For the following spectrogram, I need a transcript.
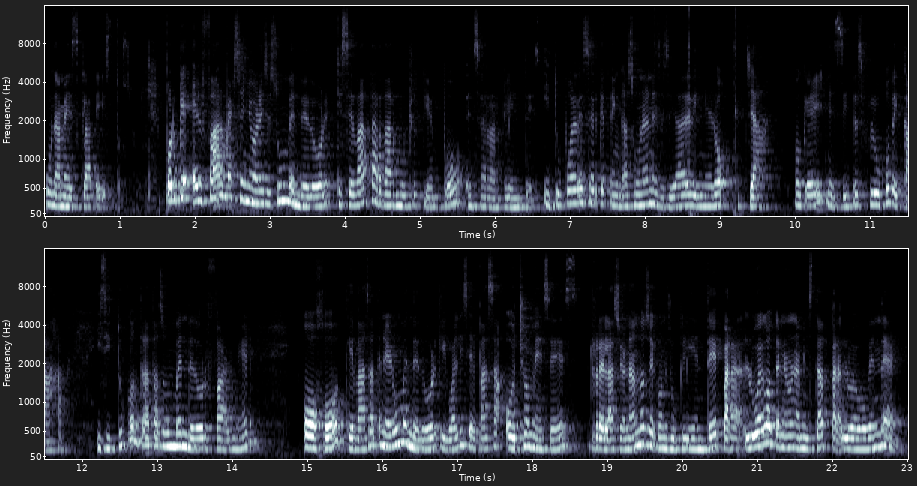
una mezcla de estos. Porque el farmer, señores, es un vendedor que se va a tardar mucho tiempo en cerrar clientes y tú puedes ser que tengas una necesidad de dinero ya, ¿ok? Necesites flujo de caja. Y si tú contratas a un vendedor farmer, Ojo que vas a tener un vendedor que igual y se pasa ocho meses relacionándose con su cliente para luego tener una amistad para luego vender.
